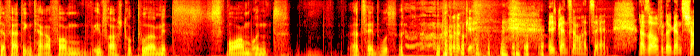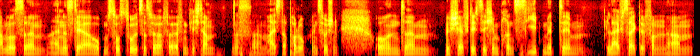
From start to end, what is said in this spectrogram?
der fertigen Terraform-Infrastruktur mit Swarm und erzähl du es. Okay. Ich kann es ja mal erzählen. Also auch wieder ganz schamlos ähm, eines der Open Source Tools, das wir veröffentlicht haben. Das ähm, heißt Apollo inzwischen und ähm, beschäftigt sich im Prinzip mit dem Lifecycle von, ähm,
